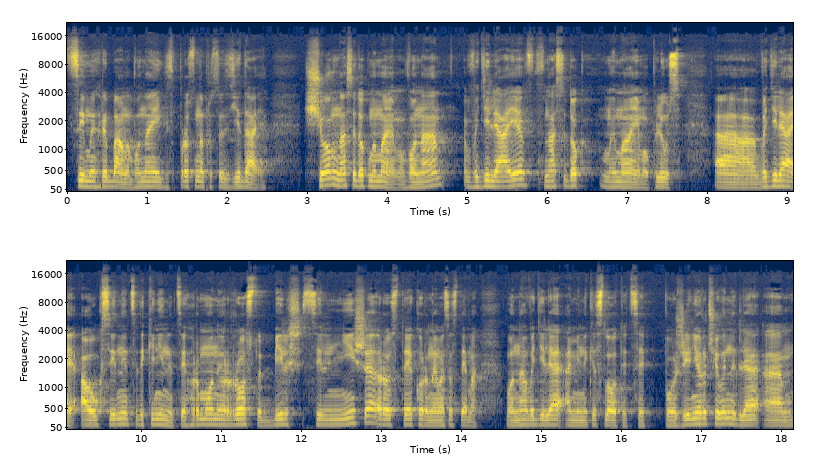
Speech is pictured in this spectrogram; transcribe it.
цими грибами. Вона їх просто-напросто з'їдає. Що внаслідок ми маємо? Вона виділяє внаслідок ми маємо плюс. А, виділяє ауксини, цитокініни, це гормони росту. Більш сильніше росте коренева система. Вона виділяє амінокислоти, це поживні речовини для ем,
